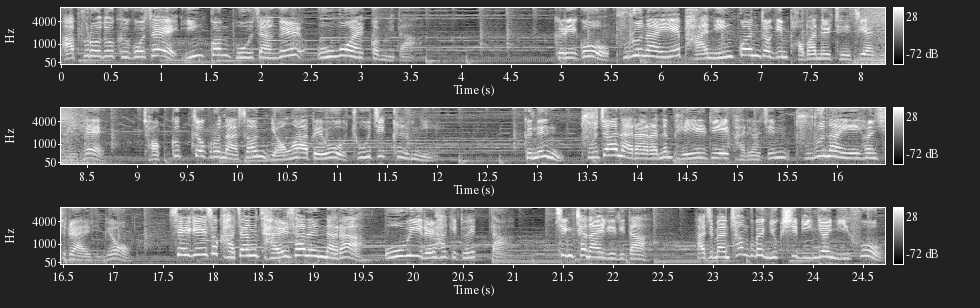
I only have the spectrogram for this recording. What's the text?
앞으로도 그곳에 인권 보장을 옹호할 겁니다. 그리고 브루나이의 반인권적인 법안을 제지하기 위해 적극적으로 나선 영화 배우 조지 클루니. 그는 부자 나라라는 베일 뒤에 가려진 브루나이의 현실을 알리며 세계에서 가장 잘 사는 나라 5위를 하기도 했다. 칭찬할 일이다. 하지만 1962년 이후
